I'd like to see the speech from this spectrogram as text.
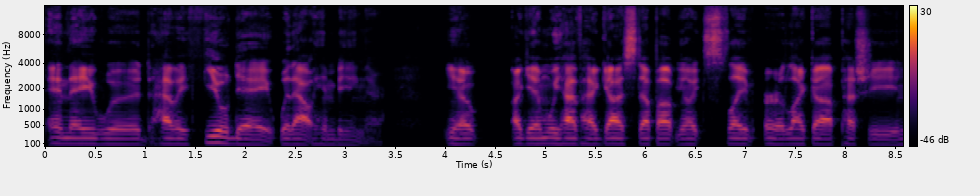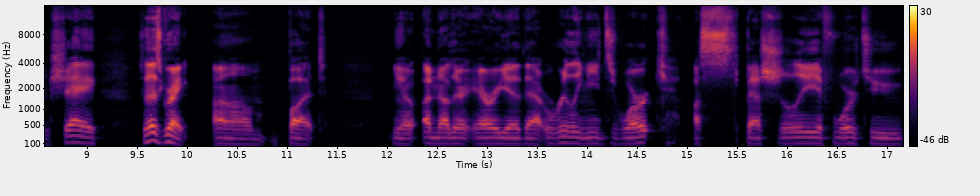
and they would have a field day without him being there. You know, again, we have had guys step up, you know, like Slave or like uh, Pesce and Skjei, so that's great. Um, but you know, another area that really needs work, especially if we're to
